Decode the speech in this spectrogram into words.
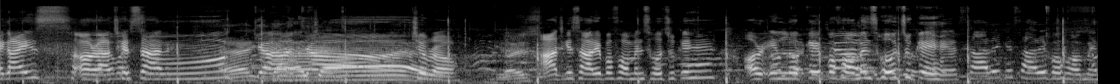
हाय गाइस और आज के सारे क्या चुप रहो आज के सारे परफॉर्मेंस हो चुके हैं और इन लोग के परफॉर्मेंस हो चुके हैं। सारे के सारे परफॉर्मेंस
